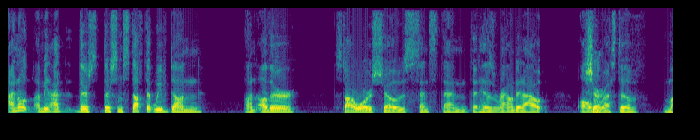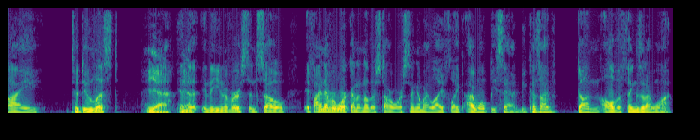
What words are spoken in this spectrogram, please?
I don't. I mean, I, there's there's some stuff that we've done on other Star Wars shows since then that has rounded out all Sure. the rest of my to do list yeah. in yeah. the in the universe. And so, if I never work on another Star Wars thing in my life, like I won't be sad because I've done all the things that I want.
